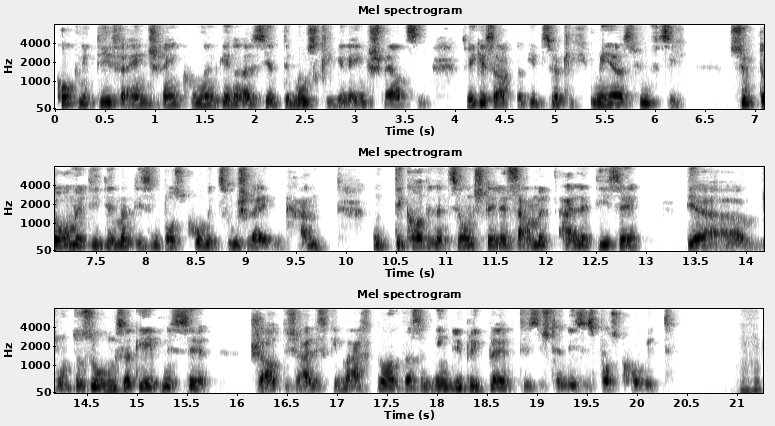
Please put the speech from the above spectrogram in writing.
kognitive Einschränkungen, generalisierte Muskelgelenkschmerzen. Wie gesagt, da gibt's wirklich mehr als 50 Symptome, die man diesem Post-Covid zuschreiben kann. Und die Koordinationsstelle sammelt alle diese die, äh, Untersuchungsergebnisse, schaut, ist alles gemacht worden, was am Ende übrig bleibt, das ist dann dieses Post-Covid. Mhm.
